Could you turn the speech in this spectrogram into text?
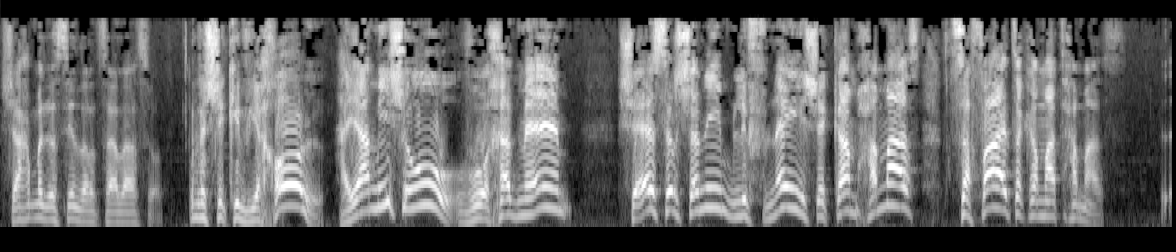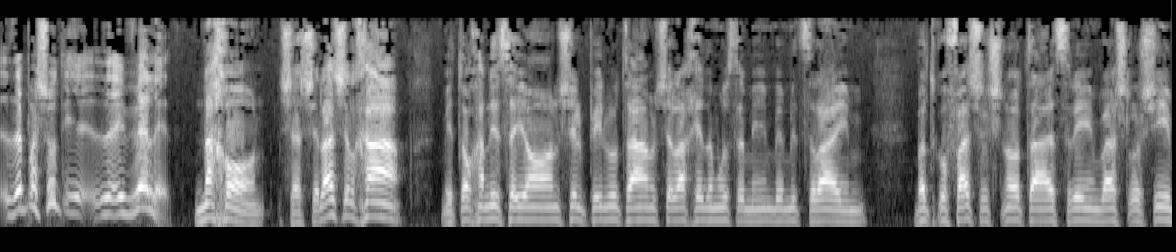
שאחמד יאסין רצה לעשות. ושכביכול היה מישהו, והוא אחד מהם, שעשר שנים לפני שקם חמאס, צפה את הקמת חמאס. זה פשוט, זה איוולת. נכון שהשאלה שלך, מתוך הניסיון של פעילותם של האחים המוסלמים במצרים, בתקופה של שנות ה-20 וה-30,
